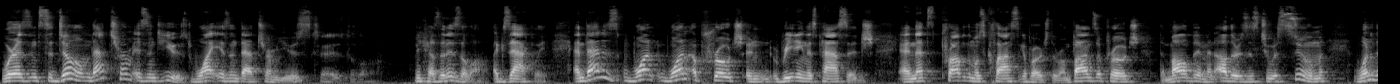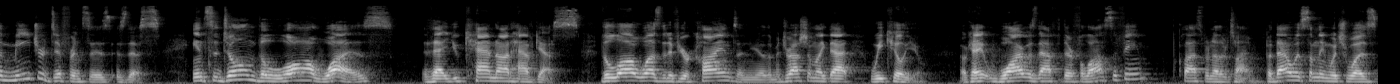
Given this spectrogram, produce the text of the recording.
Whereas in Sodom, that term isn't used. Why isn't that term used? The law. Because it is the law, exactly. And that is one, one approach in reading this passage, and that's probably the most classic approach. The Ramban's approach, the Malbim, and others is to assume one of the major differences is this. In Sodom, the law was that you cannot have guests. The law was that if you're kind and you're the Midrashim like that, we kill you. Okay? Why was that their philosophy? Class for another time. But that was something which was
